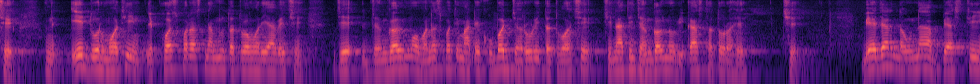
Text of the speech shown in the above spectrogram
છે. અને એ ધૂળમાંથી એ ફોસ્ફરસ નામનું તત્વ મળી આવે છે, જે જંગલમાં વનસ્પતિ માટે ખૂબ જ જરૂરી તત્વ છે, જેનાથી જંગલનો વિકાસ થતો રહે છે. બે હજાર નવના અભ્યાસથી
